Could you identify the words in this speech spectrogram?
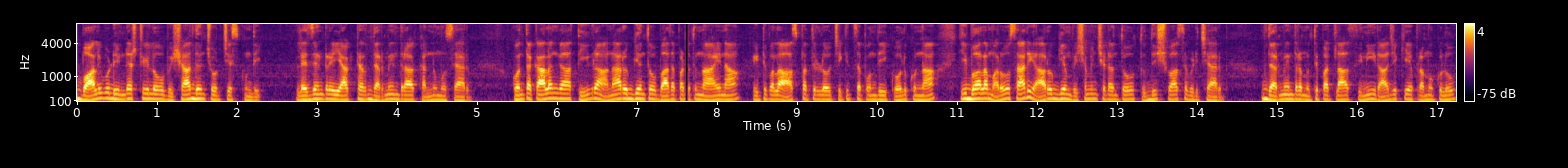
బాలీవుడ్ ఇండస్ట్రీలో విషాదం చోటు చేసుకుంది. లెజెండరీ యాక్టర్ ధర్మేంద్ర కన్నుమూశారు. కొంతకాలంగా తీవ్ర అనారోగ్యంతో బాధపడుతున్న ఆయన ఇటీవల ఆసుపత్రిలో చికిత్స పొంది కోలుకున్నా ఇవాళ మరోసారి ఆరోగ్యం విషమించడంతో తుదిశ్వాస విడిచారు. ధర్మేంద్ర మృతి పట్ల సినీ రాజకీయ ప్రముఖులు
